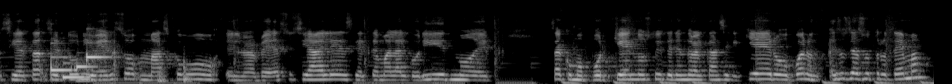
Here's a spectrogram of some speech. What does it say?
cierta, cierto universo, más como en las redes sociales, el tema del algoritmo, de, o sea, como por qué no estoy teniendo el alcance que quiero. Bueno, eso ya es otro tema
